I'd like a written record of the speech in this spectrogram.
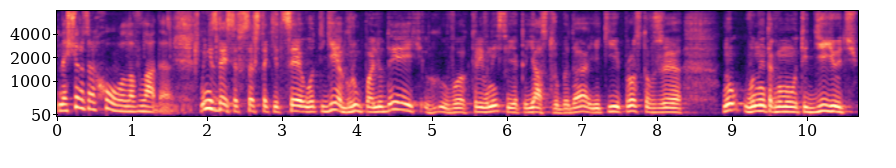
на що розраховувала влада? Мені здається, все ж таки, це от є група людей в керівництві, як яструби, да, які просто вже, ну, вони, так би мовити, діють.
